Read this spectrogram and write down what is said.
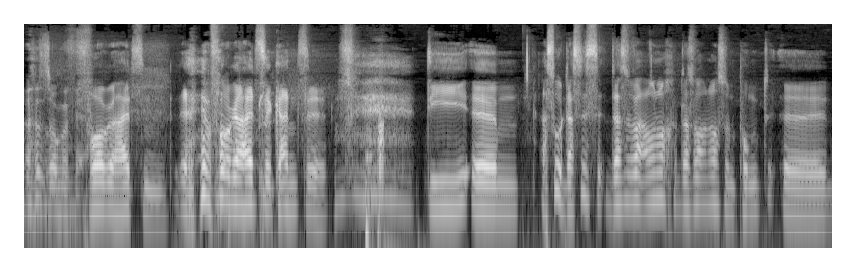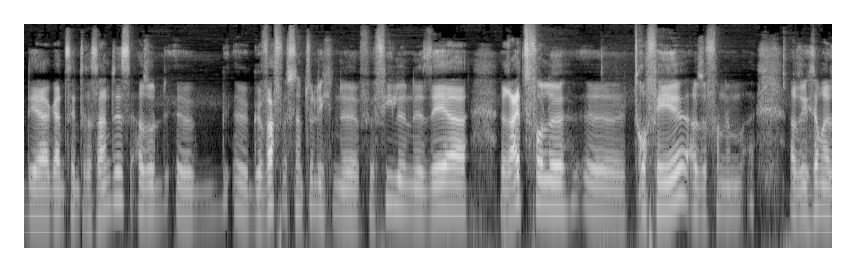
so ungefähr. Vorgeheizten, vorgeheizte Kanzel. Die, ähm, ach so, das ist, das war auch noch, das war auch noch so ein Punkt, äh, der ganz interessant ist. Also äh, äh Gewaff ist natürlich eine, für viele eine sehr reizvolle äh, Trophäe. Also von einem, also ich sag mal,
